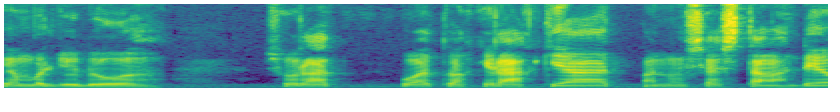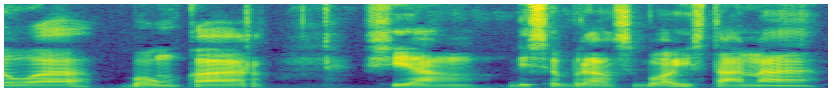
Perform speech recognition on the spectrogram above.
yang berjudul Surat buat Wakil Rakyat, Manusia Setengah Dewa, Bongkar, Siang di Seberang Sebuah Istana,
